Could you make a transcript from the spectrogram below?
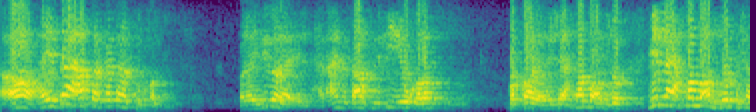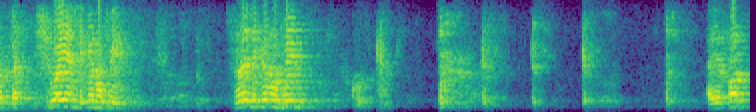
آه هيزيد أكتر كتب وخلاص ولا يزيد ولا يقل. أنا عايز تعرف إن في إيه وخلاص. بقايا مش هيحصل له ابزور مين اللي هيحصل له ابزور عشان بس شوية اللي كانوا فين؟ شوية اللي كانوا فين؟ أي فضل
